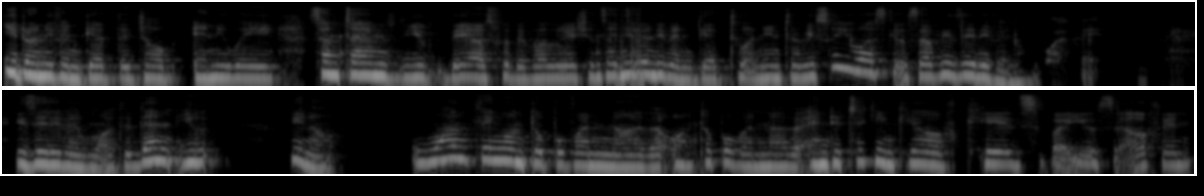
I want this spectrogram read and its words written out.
You don't even get the job anyway. Sometimes you they ask for the evaluations and you don't even get to an interview. So you ask yourself, is it even worth it? Is it even worth it? Then you, you know, one thing on top of another, on top of another, and you're taking care of kids by yourself. And It's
